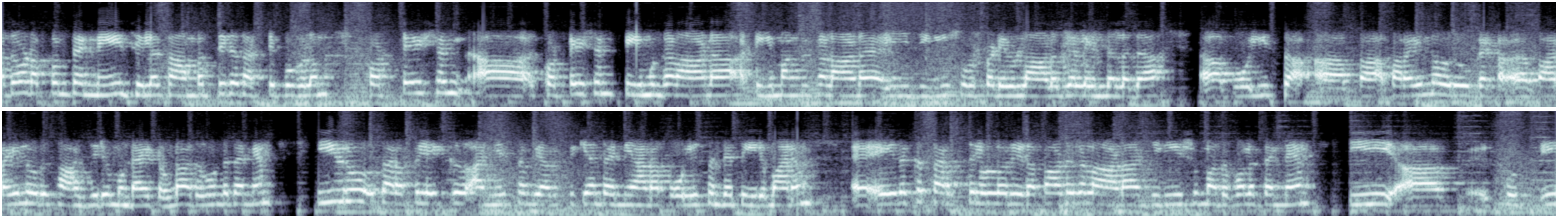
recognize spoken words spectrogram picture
അതോടൊപ്പം തന്നെ ചില സാമ്പത്തിക തട്ടിപ്പുകളും കൊട്ടേഷൻ കൊട്ടേഷൻ ടീമുകളാണ് ടീം അംഗങ്ങളാണ് ഈ ജിനീഷ് ഉൾപ്പെടെയുള്ള ആളുകൾ എന്നുള്ളത് പോലീസ് പറയുന്ന ഒരു പറയുന്ന ഒരു സാഹചര്യം ഉണ്ടായിട്ടുണ്ട്. അതുകൊണ്ട് തന്നെ ഈ ഒരു തരത്തിലേക്ക് അന്വേഷണം വ്യാപിപ്പിക്കാൻ തന്നെയാണ് പോലീസിന്റെ തീരുമാനം. ഏതൊക്കെ തരത്തിലുള്ള ഒരു ഇടപാടുകളാണ് ജിനീഷും അതുപോലെ തന്നെ ഈ ഈ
